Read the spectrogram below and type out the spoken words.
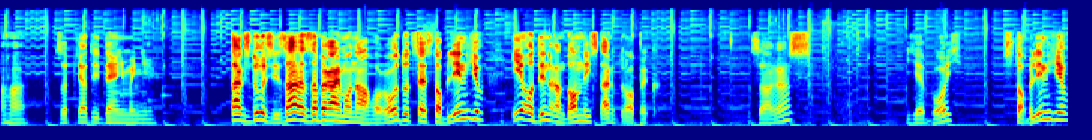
Ага, за п'ятий день мені. Так, друзі, зараз забираємо нагороду. Це 100 блінгів і один рандомний стардропик. Зараз. Є бой. 100 блінгів.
